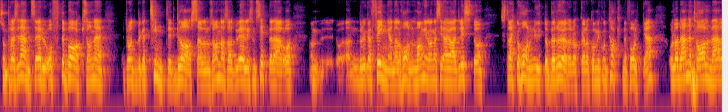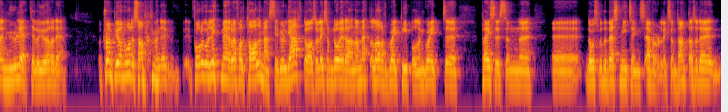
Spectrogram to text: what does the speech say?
som president så er du ofte bak sånne jeg tror han bruker tinted glass eller noe sånt. altså At du er liksom sitter der og han, han bruker fingeren eller hånden. Mange ganger sier jeg har lyst til å strekke hånden ut og berøre dere og komme i kontakt med folket. Og la denne talen være en mulighet til å gjøre det. Og Trump gjør noe av det samme, men det foregår litt mer i hvert fall talemessig vulgært. Altså liksom, da er det, Han har met a lot of great people and great uh, places. and uh, uh, Those were the best meetings ever. liksom? Altså det,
